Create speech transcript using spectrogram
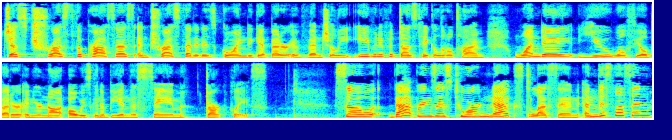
just trust the process and trust that it is going to get better eventually, even if it does take a little time. One day you will feel better and you're not always going to be in this same dark place. So that brings us to our next lesson. And this lesson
